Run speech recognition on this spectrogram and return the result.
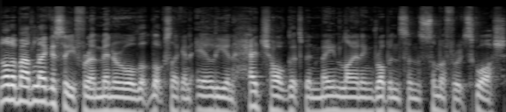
Not a bad legacy for a mineral that looks like an alien hedgehog that's been mainlining Robinson's summerfruit squash.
